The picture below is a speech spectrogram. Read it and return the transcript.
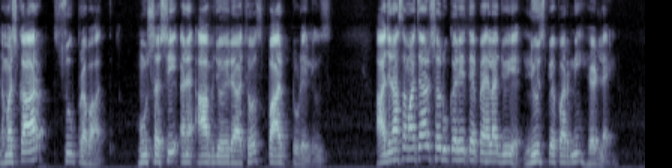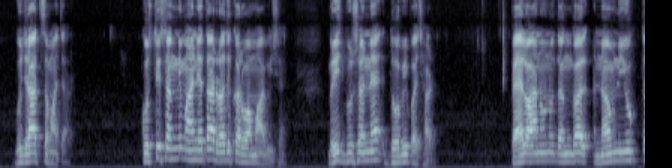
નમસ્કાર, સુપ્રભાત. હું શશી અને આપ જોઈ રહ્યા છો સ્પાર્ક ટુડે ન્યૂઝ આજના સમાચાર શરૂ કરીએ તે પહેલાં જોઈએ ન્યૂઝપેપરની હેડલાઇન. ગુજરાત સમાચાર. કુસ્તી સંઘની માન્યતા રદ કરવામાં આવી છે. બ્રિજભૂષણને ધોબી પછાડ. પહેલવાનોનું દંગલ નવનિયુક્ત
